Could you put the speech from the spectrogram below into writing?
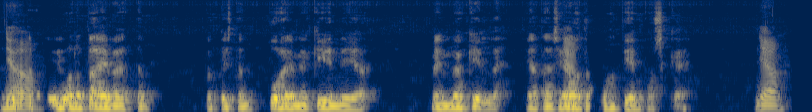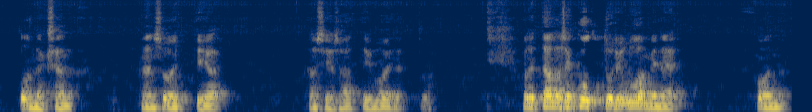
Joo. Niin huono päivä, että mä pistän puhelimen kiinni ja menen mökille. Jätän sen auton tuohon tienposkeen. Joo. Onneksi hän, hän soitti ja asia saatiin hoidettua. Mutta tällaisen kulttuurin luominen on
